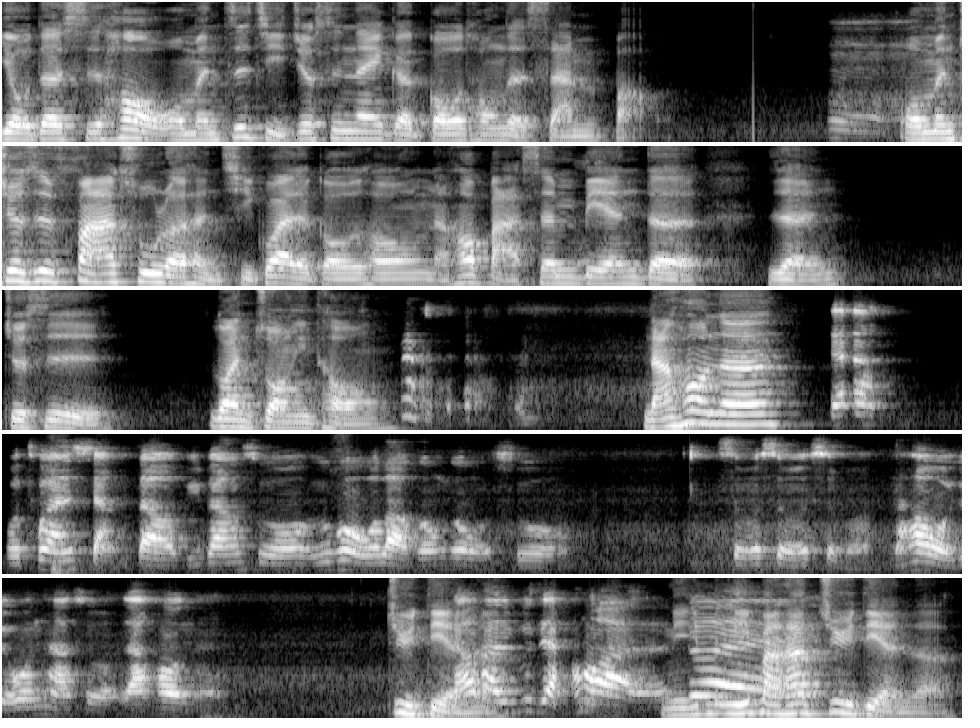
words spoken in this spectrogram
有的时候我们自己就是那个沟通的三宝。嗯，我们就是发出了很奇怪的沟通，然后把身边的人就是乱撞一通。然后呢？我突然想到，比方说，如果我老公跟我说什么什么什么，然后我就问他说，然后呢？据点，然后他就不讲话了。你你把他据点了，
